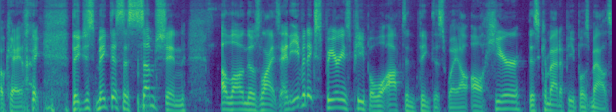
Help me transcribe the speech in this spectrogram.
Okay. Like they just make this assumption along those lines. And even experienced people will often think this way. I'll, I'll, hear this come out of people's mouths.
